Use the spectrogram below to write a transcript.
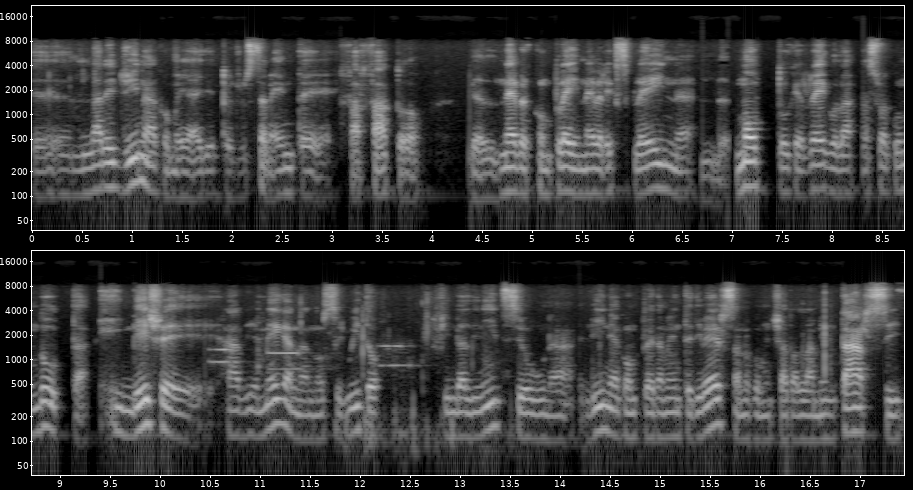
eh, la regina, come hai detto giustamente, fa fatto del never complain, never explain, il motto che regola la sua condotta. E invece Harry e Meghan hanno seguito fin dall'inizio una linea completamente diversa, hanno cominciato a lamentarsi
